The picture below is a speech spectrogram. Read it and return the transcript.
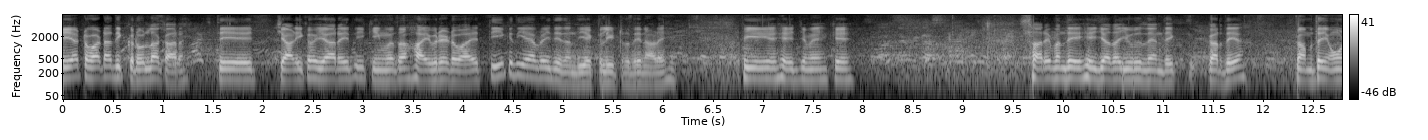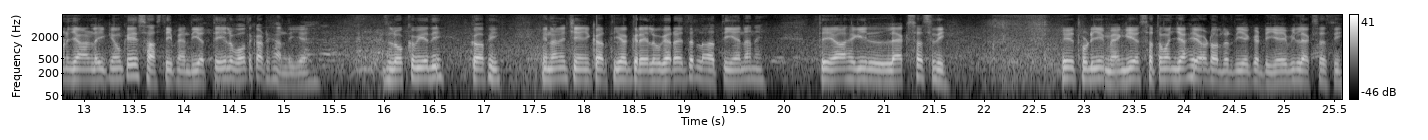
ਇਹ ਆ ਟਵਾਟਾ ਦੀ ਕਰੋਲਾ ਕਾਰ ਤੇ 40000 ਇਹਦੀ ਕੀਮਤ ਆ। ਹਾਈਬ੍ਰਿਡ ਵਾ, ਇਹ 30 ਕੁ ਦੀ ਐਵਰੇਜ ਦੇ ਦਿੰਦੀ ਹੈ 1 ਲੀਟਰ ਦੇ ਨਾਲ ਇਹ। ਵੀ ਇਹ ਜਿਵੇਂ ਕਿ ਸਾਰੇ ਬੰਦੇ ਇਹ ਜ਼ਿਆਦਾ ਯੂਜ਼ ਲੈਂਦੇ ਕਰਦੇ ਆ। ਕੰਮ ਤੇ ਆਉਣ ਜਾਣ ਲਈ ਕਿਉਂਕਿ ਇਹ ਸਸਤੀ ਪੈਂਦੀ ਆ, ਤੇਲ ਬਹੁਤ ਘੱਟ ਖਾਂਦੀ ਹੈ ਲੁੱਕ ਵੀ ਇਹਦੀ ਕਾਫੀ, ਇਹਨਾਂ ਨੇ ਚੇਂਜ ਕਰਤੀ ਆ ਗ੍ਰਿਲ ਵਗੈਰਾ ਇੱਧਰ ਲਾਤੀ ਆ ਇਹਨਾਂ ਨੇ। ਤੇ ਆ ਹੈਗੀ ਲੈਕਸਸ ਦੀ। ਇਹ ਥੋੜੀ ਜਿਹੀ ਮਹਿੰਗੀ ਹੈ 57000 ਡਾਲਰ ਦੀ ਇਹ ਗੱਡੀ ਹੈ ਇਹ ਵੀ ਲੈਕਸਸ ਦੀ।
